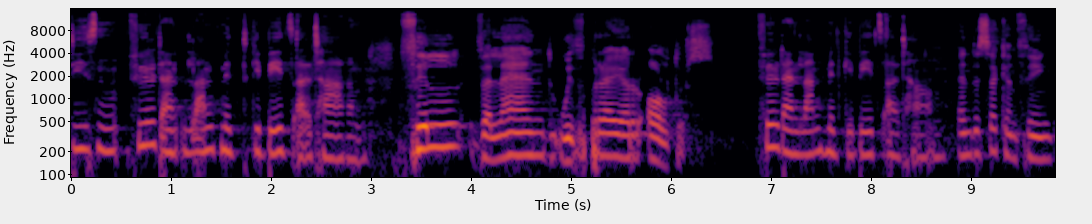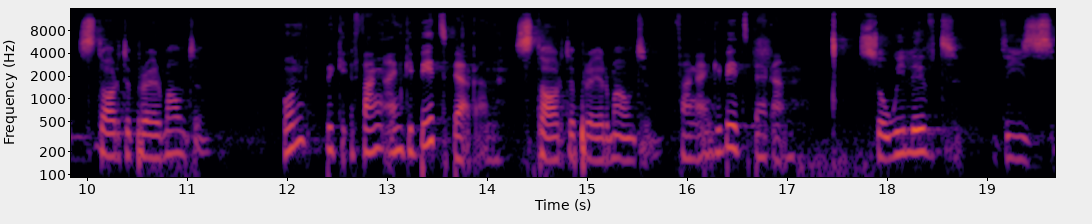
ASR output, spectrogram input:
diesen, füll dein Land mit Gebetsaltaren. Fill the land with prayer altars. Füll dein Land mit Gebetsaltaren. And the second thing, start a prayer mountain. Und fang einen Gebetsberg an. Start a prayer mountain. Fang einen Gebetsberg an. So we lived these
